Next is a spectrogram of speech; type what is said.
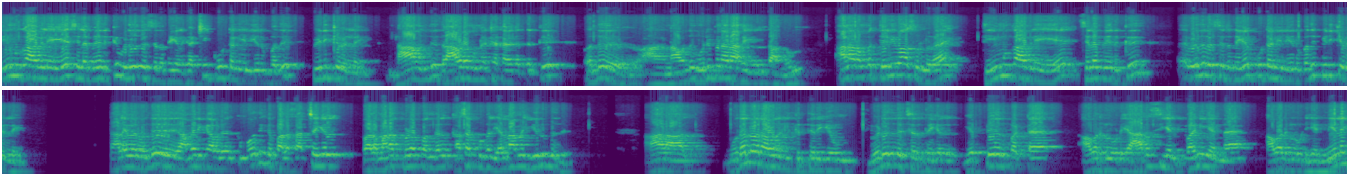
திமுகவிலேயே சில பேருக்கு விடுதலை சிறுத்தைகள் கட்சி கூட்டணியில் இருப்பது பிடிக்கவில்லை. நான் வந்து திராவிட முன்னேற்ற கழகத்திற்கு வந்து நான் வந்து உறுப்பினராக இருந்தாலும் ஆனா ரொம்ப தெளிவா சொல்லுவேன் திமுகவிலேயே சில பேருக்கு விடுதலை சிறுத்தைகள் கூட்டணியில் இருப்பது பிடிக்கவில்லை. தலைவர் வந்து அமெரிக்காவில் இருக்கும்போது இங்க பல சர்ச்சைகள் பல மனக்குழப்பங்கள் கசப்புகள் எல்லாமே இருந்தது. ஆனால் முதல்வர் அவர்களுக்கு தெரியும் விடுதலை சிறுத்தைகள் எப்பேற்பட்ட அவர்களுடைய அரசியல் பணி என்ன அவர்களுடைய நிலை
